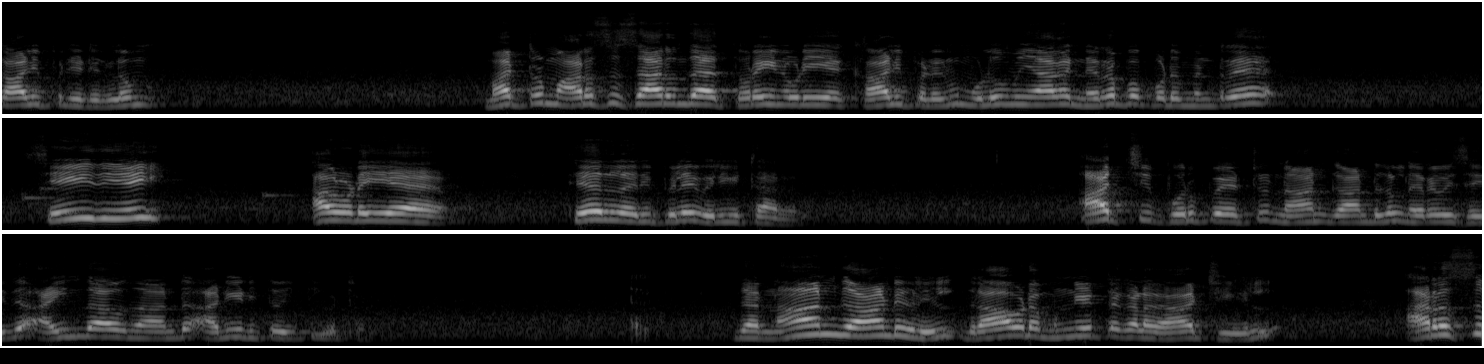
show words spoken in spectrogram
காலி பணியிடங்களும் மற்றும் அரசு சார்ந்த துறையினுடைய காலி பணியிடங்களும் முழுமையாக நிரப்பப்படும் என்ற செய்தியை அவருடைய தேர்தல் அறிப்பிலே வெளியிட்டார்கள். ஆட்சி பொறுப்பேற்று நான்கு ஆண்டுகள் நிறைவு செய்து ஐந்தாவது ஆண்டு அடியெடுத்து வைத்து விட்டது. இந்த நான்கு ஆண்டுகளில் திராவிட முன்னேற்ற கழக ஆட்சியில் அரசு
